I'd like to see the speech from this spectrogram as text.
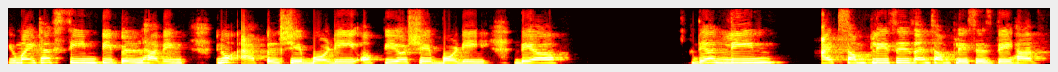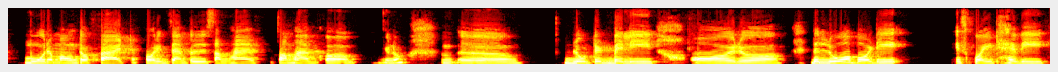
You might have seen people having you know apple shaped body or pear shaped body. They are they are lean at some places and some places they have more amount of fat. For example some have some have uh, you know uh, bloated belly or uh, the lower body is quite heavy.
